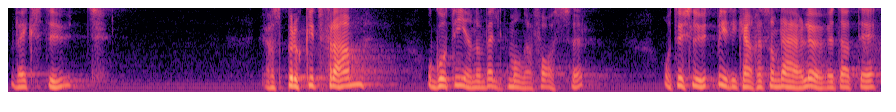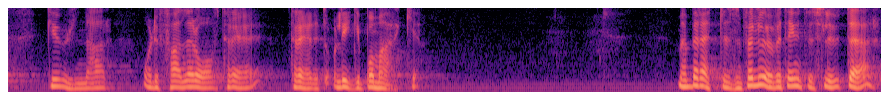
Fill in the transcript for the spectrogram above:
växt ut, har spruckit fram och gått igenom väldigt många faser. Och till slut blir det kanske som det här lövet att det gulnar och det faller av trä, trädet och ligger på marken. Men berättelsen för lövet är ju inte slut där.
